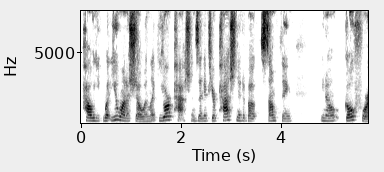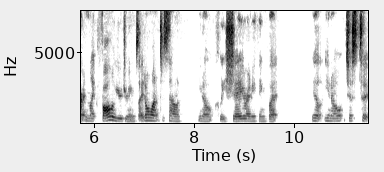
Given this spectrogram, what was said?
how you, what you want to show and like your passions. And if you're passionate about something you know go for it and like follow your dreams. I don't want it to sound you know cliche or anything but you know just to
